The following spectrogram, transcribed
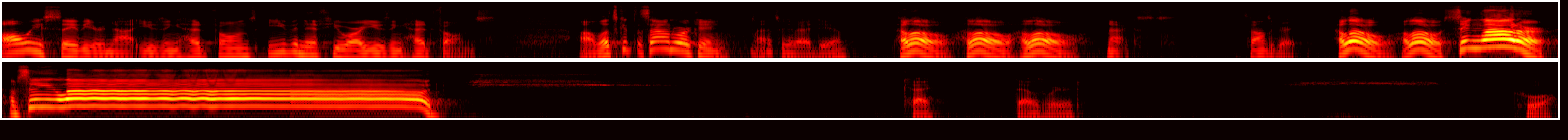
Always say that you're not using headphones, even if you are using headphones. Uh, let's get the sound working. That's a good idea. Hello, hello, hello. Next. Sounds great. Hello, hello. Sing louder. I'm singing loud. Okay, that was weird. Cool.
